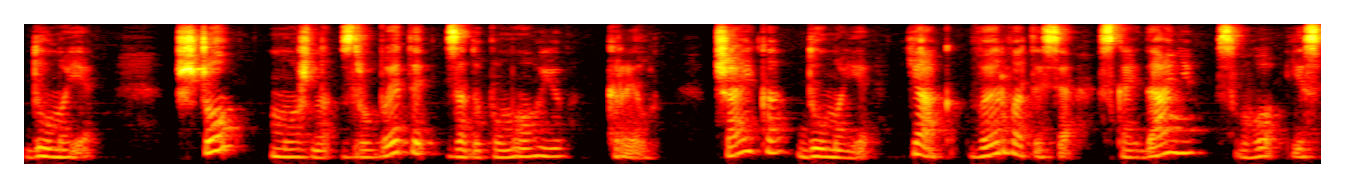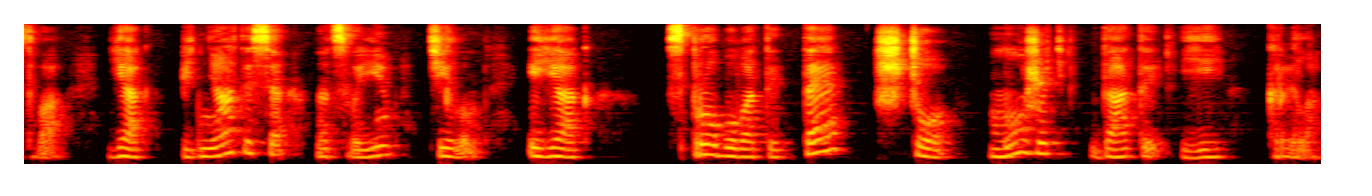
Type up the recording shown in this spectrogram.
думає, що можна зробити за допомогою крил. Чайка думає, як вирватися з кайдані свого єства, як піднятися над своїм тілом і як спробувати те, що можуть дати їй крила.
